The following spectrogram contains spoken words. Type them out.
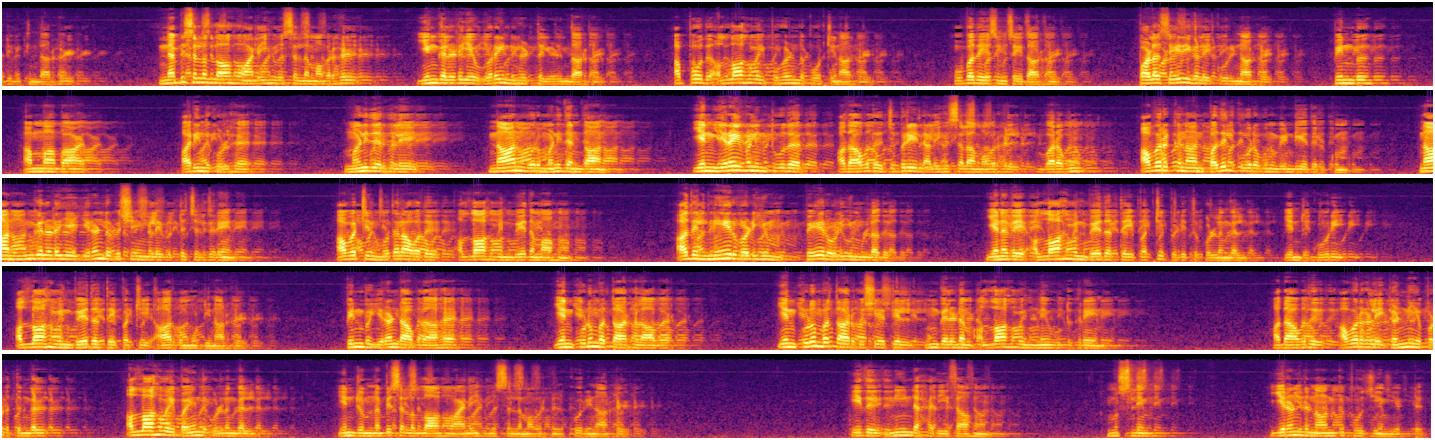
அறிவிக்கின்றார்கள் நபி அலஹி வசல்லம் அவர்கள் எங்களிடையே உரை நிகழ்த்த எழுந்தார்கள். அப்போது அல்லாஹுவை புகழ்ந்து போற்றினார்கள் உபதேசம் செய்தார்கள் பல செய்திகளை கூறினார்கள். பின்பு அம்மா பாத் அறிந்து கொள்க மனிதர்களே நான் ஒரு மனிதன்தான். என் இறைவனின் தூதர் அதாவது ஜிப்ரீல் அலிஹிசலாம் அவர்கள் வரவும் அவருக்கு நான் பதில் கூறவும் வேண்டியதிருக்கும். நான் உங்களிடையே இரண்டு விஷயங்களை விட்டுச் செல்கிறேன். அவற்றில் முதலாவது அல்லாஹுவின் வேதமாகும். அதில் நேர் வழியும் பேரொழியும் உள்ளது. எனவே அல்லாஹுவின் வேதத்தை பற்றி பிடித்துக் கொள்ளுங்கள் என்று கூறி அல்லாஹுவின் வேதத்தை பற்றி ஆர்வமூட்டினார்கள். பின்பு இரண்டாவதாக என் குடும்பத்தார்கள் ஆவர் என் குடும்பத்தார் விஷயத்தில் உங்களிடம் அல்லாஹுவை நினைவூட்டுகிறேன். அதாவது அவர்களை கண்ணியப்படுத்துங்கள் அல்லாஹுவை பயந்து கொள்ளுங்கள் என்றும் நபி சொல்லாஹு அலிஹி வசல்லம் அவர்கள் கூறினார்கள். இது நீண்ட ஹதீஸாகும். முஸ்லிம் இரண்டு நான்கு பூஜ்ஜியம் எட்டு.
